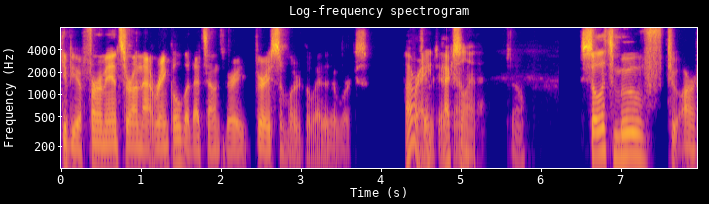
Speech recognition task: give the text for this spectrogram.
give you a firm answer on that wrinkle, but that sounds very very similar to the way that it works. All right. Same right. take, yeah. Excellent. So let's move to our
